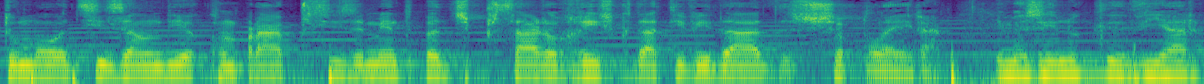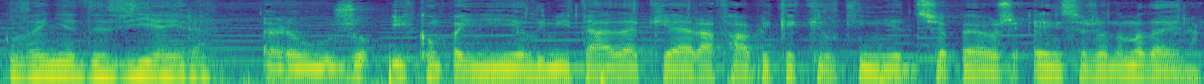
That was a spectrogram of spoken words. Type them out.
tomou a decisão de a comprar precisamente para dispersar o risco da atividade chapeleira. Imagino que Viarco venha de Vieira. Araújo e Companhia Limitada, que era a fábrica que ele tinha de chapéus em São João da Madeira.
